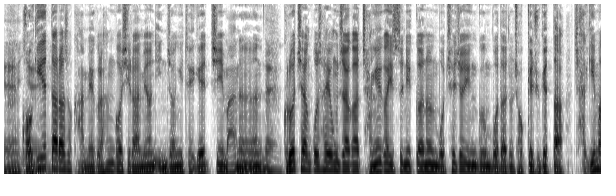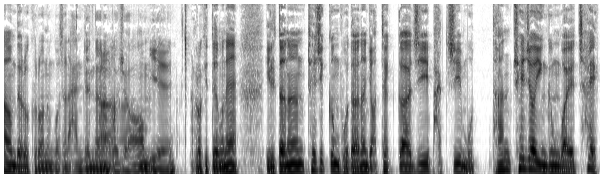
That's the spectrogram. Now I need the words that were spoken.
예, 예. 거기에 따라서 감액을 한 것이라면 인정이 되겠지만은 네. 그렇지 않고 사용자가 장애가 있으니까는 뭐 최저임금보다 좀 적게 주겠다 자기 마음대로 그러는 것은 안 된다는 아, 거죠. 예. 그렇기 때문에 일단은 퇴직금보다는 여태까지 받지 못한 최저임금과의 차액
